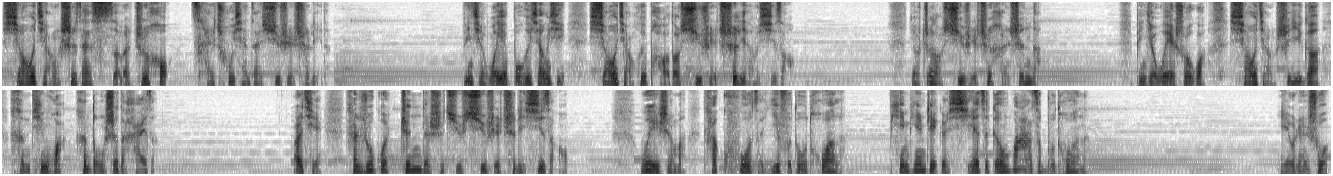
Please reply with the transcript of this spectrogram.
小蒋是在死了之后才出现在蓄水池里的，并且我也不会相信小蒋会跑到蓄水池里头洗澡。要知道蓄水池很深的，并且我也说过，小蒋是一个很听话、很懂事的孩子。而且他如果真的是去蓄水池里洗澡，为什么他裤子、衣服都脱了，偏偏这个鞋子跟袜子不脱呢？也有人说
